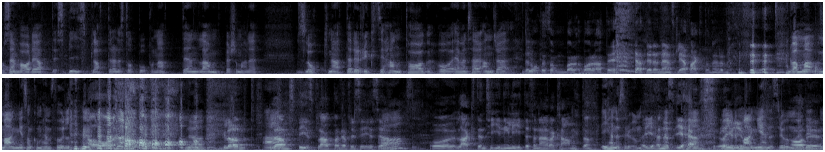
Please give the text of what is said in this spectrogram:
Och sen var det att spisplattor hade stått på på natten, lampor som hade slocknat, det hade ryckts i handtag och även så här andra... Det låter som bara, bara att, det, att det är den mänskliga faktorn. Eller... Det var ma- Mange som kom hem full. Ja, glömt, glömt spisplattan, ja precis ja. ja, Och lagt en tidning lite för nära kanten. i hennes rum. I hennes- i hennes Ja, rum, Vad gjorde. Mange i hennes rum? Ja, det.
